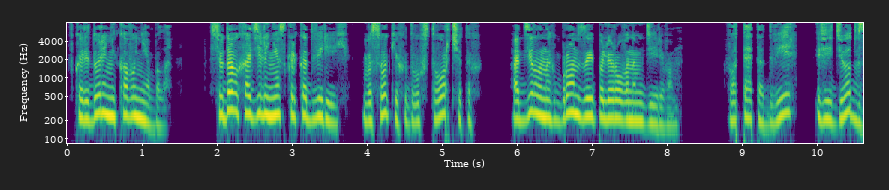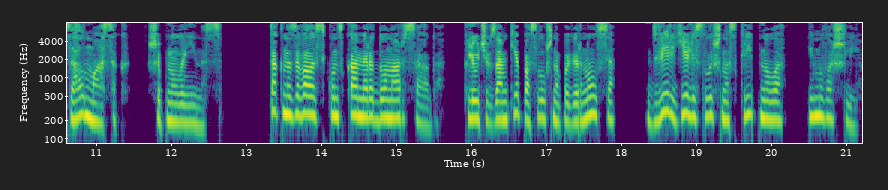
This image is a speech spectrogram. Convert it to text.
В коридоре никого не было. Сюда выходили несколько дверей, высоких, двухстворчатых, отделанных бронзой и полированным деревом. «Вот эта дверь ведет в зал масок», — шепнула Инес. Так называлась кунсткамера Дона Арсага. Ключ в замке послушно повернулся, дверь еле слышно скрипнула, и мы вошли.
